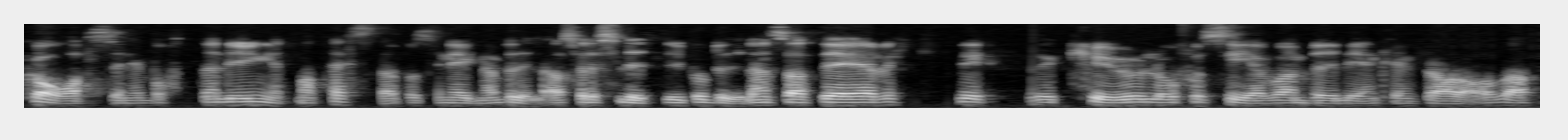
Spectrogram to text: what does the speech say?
gasen i botten. Det är ju inget man testar på sin egna bil. Alltså det sliter ju på bilen. Så att det är riktigt kul att få se vad en bil egentligen klarar av. Att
